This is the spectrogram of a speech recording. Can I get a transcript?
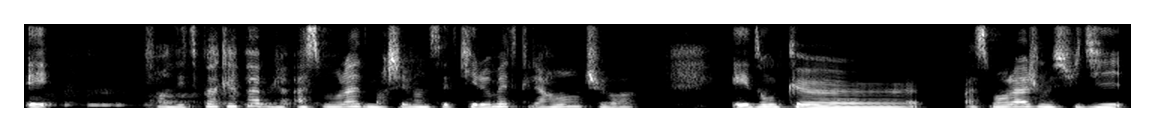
Et enfin, on n'était pas capable à ce moment-là de marcher 27 km, clairement, tu vois. Et donc, euh, à ce moment-là, je me suis dit,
